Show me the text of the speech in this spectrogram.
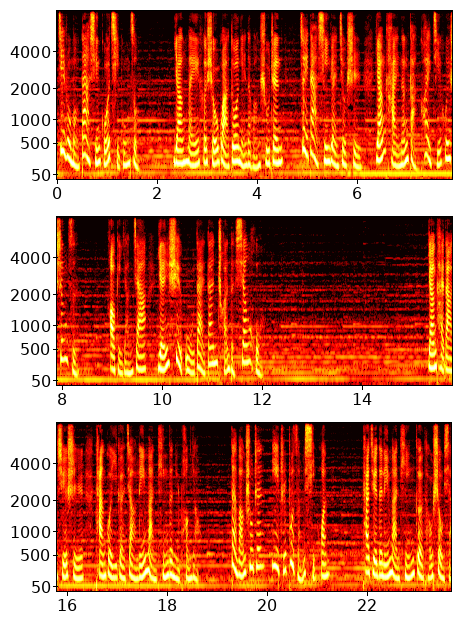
进入某大型国企工作，杨梅和守寡多年的王淑珍。最大心愿就是杨凯能赶快结婚生子，好给杨家延续五代单传的香火。杨凯大学时谈过一个叫林婉婷的女朋友，但王淑珍一直不怎么喜欢，她觉得林婉婷个头瘦小，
